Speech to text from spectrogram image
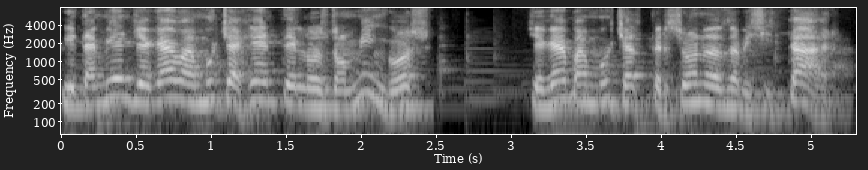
y también llegaba mucha gente los domingos, llegaban muchas personas a visitar,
